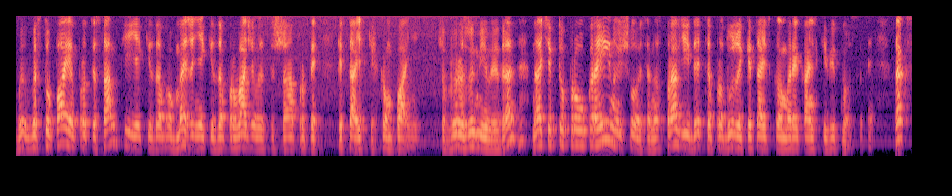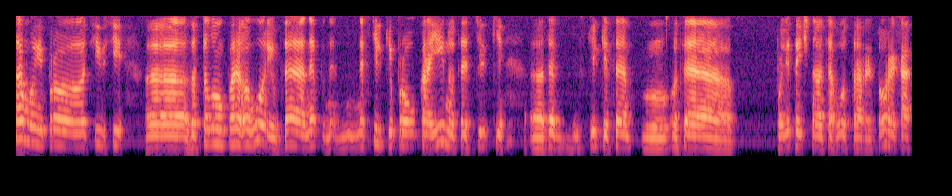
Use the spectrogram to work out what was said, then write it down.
виступає проти санкцій, які за обмеження, які запроваджували США проти китайських компаній. Щоб ви розуміли, да? начебто про Україну йшлося, насправді йдеться про дуже китайсько-американські відносини. Так само і про ці всі е, за столом переговорів. Це не, не, стільки про Україну, це стільки е, це скільки це оце політична оця гостра риторика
